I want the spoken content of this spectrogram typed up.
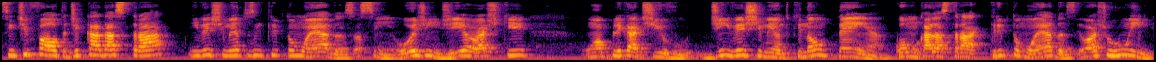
senti falta de cadastrar investimentos em criptomoedas. Assim, hoje em dia eu acho que um aplicativo de investimento que não tenha como cadastrar criptomoedas, eu acho ruim.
